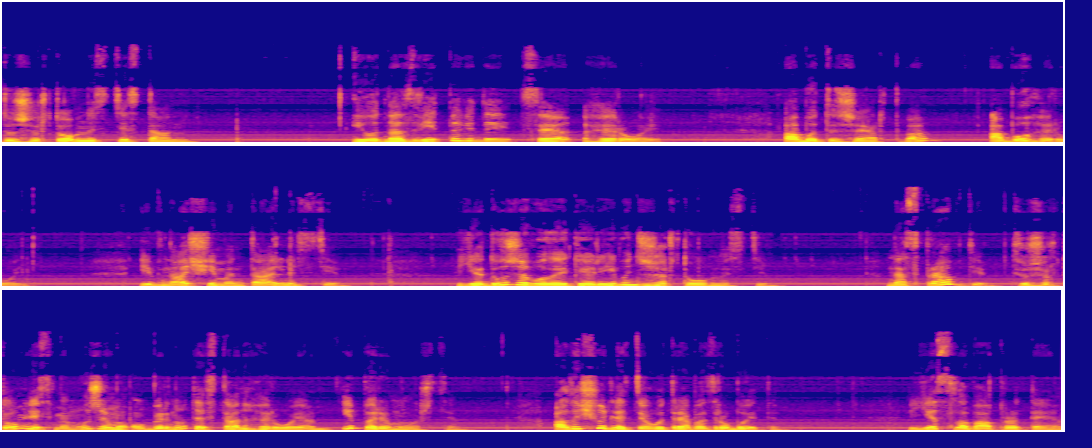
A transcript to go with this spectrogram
до жертовності стан? І одна з відповідей це герой. Або ти жертва, або герой. І в нашій ментальності є дуже великий рівень жертовності. Насправді, цю жертовність ми можемо обернути в стан героя і переможця. Але що для цього треба зробити? Є слова про те,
